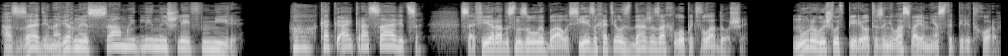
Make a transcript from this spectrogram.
а сзади, наверное, самый длинный шлейф в мире. «О, какая красавица!» София радостно заулыбалась, ей захотелось даже захлопать в ладоши. Нура вышла вперед и заняла свое место перед хором.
